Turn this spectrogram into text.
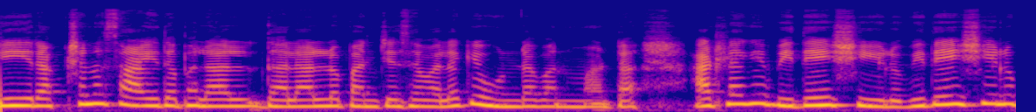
ఈ రక్షణ సాయుధ బలాల దళాల్లో పనిచేసే వాళ్ళకి ఉండవన్నమాట. అట్లాగే విదేశీయులు విదేశీయులు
